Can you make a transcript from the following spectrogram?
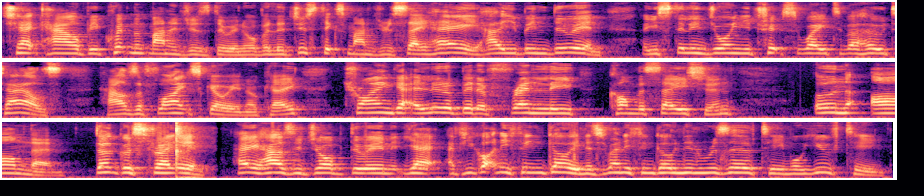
check how the equipment manager's doing or the logistics manager say, hey, how you been doing? Are you still enjoying your trips away to the hotels? How's the flights going? Okay. Try and get a little bit of friendly conversation. Unarm them. Don't go straight in. Hey, how's your job doing? Yeah, have you got anything going? Is there anything going in reserve team or youth team?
